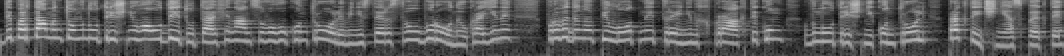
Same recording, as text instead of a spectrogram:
Департаментом внутрішнього аудиту та фінансового контролю Міністерства оборони України проведено пілотний тренінг практикум Внутрішній контроль, практичні аспекти.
